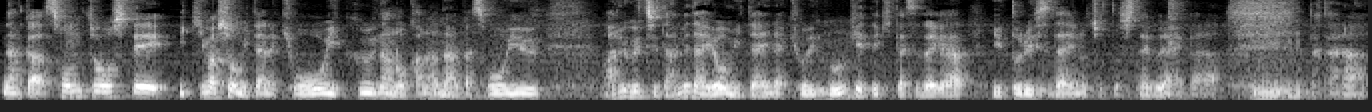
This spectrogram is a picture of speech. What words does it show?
なんか尊重していきましょうみたいな教育なのかな、なんかそういう悪口ダメだよみたいな教育を受けてきた世代がゆとり世代のちょっと下ぐらいから。うん。だから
